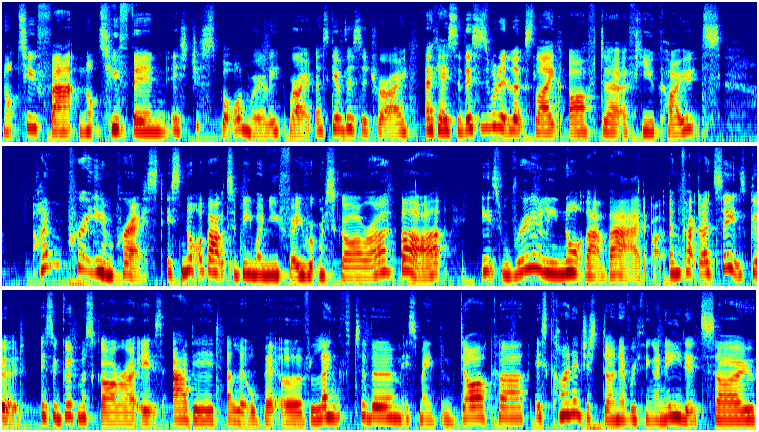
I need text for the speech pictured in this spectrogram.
not too fat, not too thin. It's just spot on really. Right, let's give this a try. Okay, so this is what it looks like after a few coats. I'm pretty impressed. It's not about to be my new favourite mascara, but it's really not that bad. In fact, I'd say it's good. It's a good mascara. It's added a little bit of length to them. It's made them darker. It's kind of just done everything I needed. So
